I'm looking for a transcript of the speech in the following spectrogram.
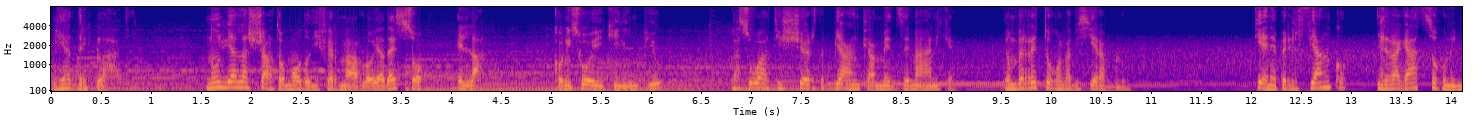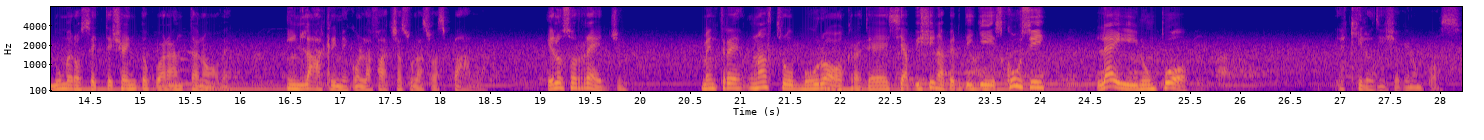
li ha driplati. Non gli ha lasciato modo di fermarlo e adesso è là, con i suoi chili in più la sua t-shirt bianca a mezze maniche e un berretto con la visiera blu. Tiene per il fianco il ragazzo con il numero 749, in lacrime con la faccia sulla sua spalla, e lo sorregge, mentre un altro burocrate si avvicina per dirgli scusi, lei non può. E chi lo dice che non posso?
